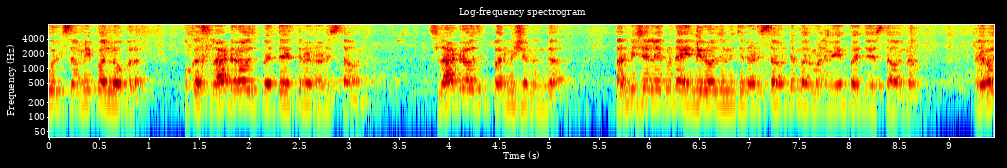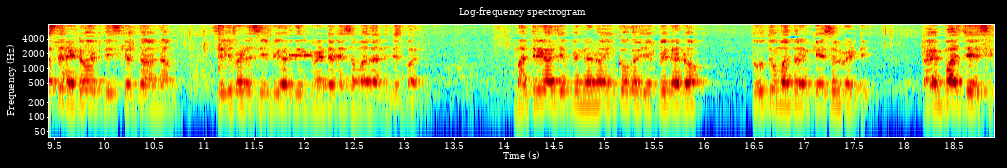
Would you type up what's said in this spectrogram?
ఊరికి సమీపం లోపల ఒక స్లాటర్ హౌస్ పెద్ద ఎత్తున నడుస్తా ఉంది. స్లాటర్ హౌస్కి పర్మిషన్ ఉందా? పర్మిషన్ లేకుండా ఎన్ని రోజుల నుంచి నడుస్తా ఉంటే మరి మనం ఏం పని చేస్తా ఉన్నాం? వ్యవస్థను ఎటువైపు తీసుకెళ్తా ఉన్నాం? సిద్దిపేట సిపి గారు దీనికి వెంటనే సమాధానం చెప్పాలి. మంత్రి గారు చెప్పిననో ఇంకొకరు చెప్పిననో తూతు మంత్రం కేసులు పెట్టి టైంపాస్ చేసి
